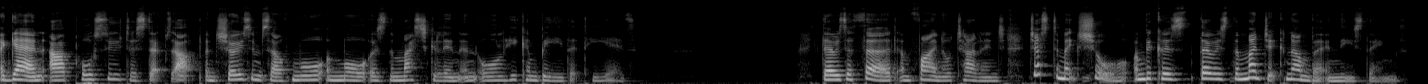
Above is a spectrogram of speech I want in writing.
Again, our poor suitor steps up and shows himself more and more as the masculine and all he can be that he is. There is a third and final challenge, just to make sure, and because there is the magic number in these things.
